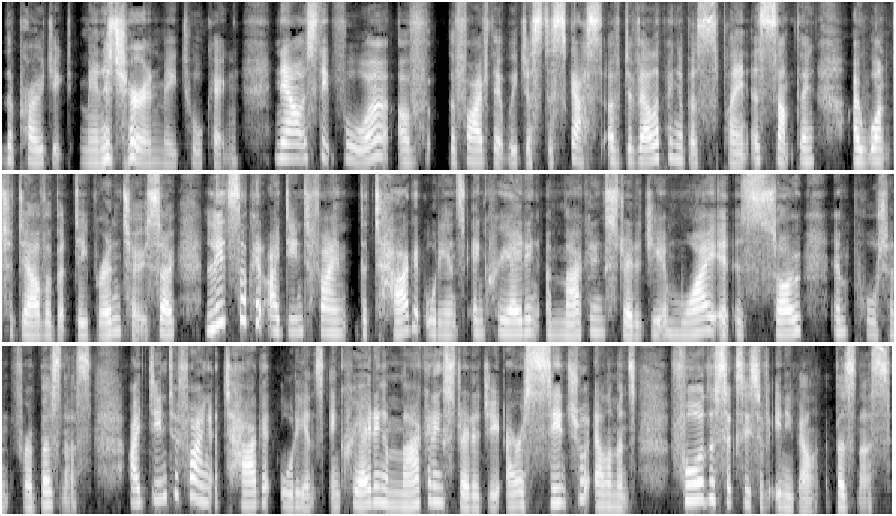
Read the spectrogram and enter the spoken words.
the project manager and me talking. Now, step four of the five that we just discussed of developing a business plan is something I want to delve a bit deeper into. So let's look at identifying the target audience and creating a marketing strategy and why it is so important for a business. Identifying a target audience and creating a marketing strategy are essential elements for the success of any business.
